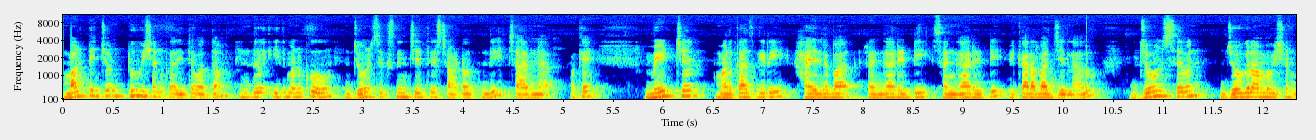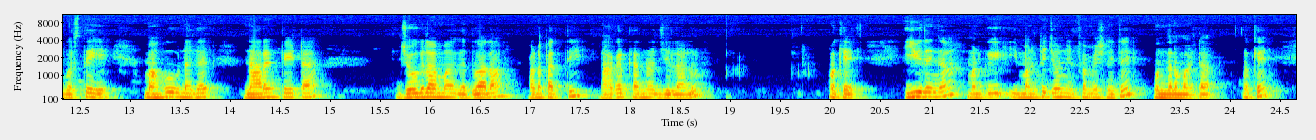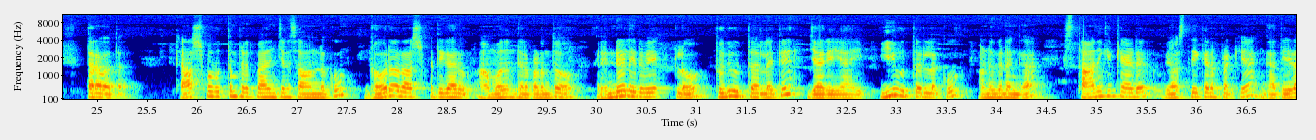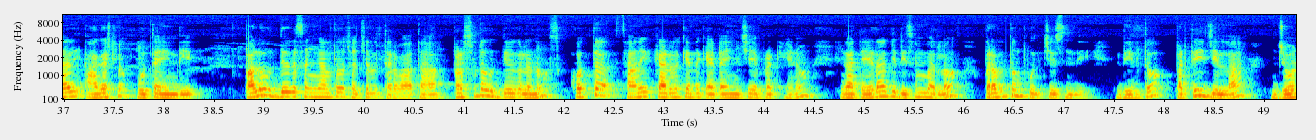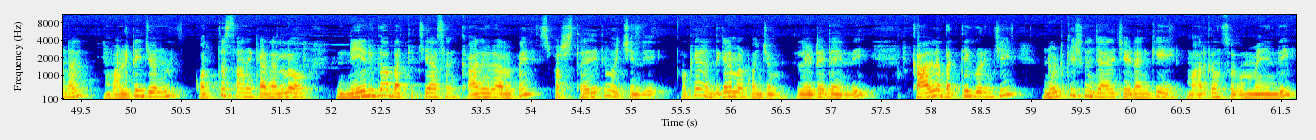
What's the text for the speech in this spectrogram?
మల్టీ జోన్ టూ విషయానికి అయితే వద్దాం. ఇందులో ఇది మనకు జోన్ సిక్స్ నుంచి అయితే స్టార్ట్ అవుతుంది చార్మినార్. ఓకే? మేడ్చల్ మల్కాజ్గిరి హైదరాబాద్ రంగారెడ్డి సంగారెడ్డి వికారాబాద్ జిల్లాలు. జోన్ సెవెన్ జోగులాంబ విషయానికి వస్తే మహబూబ్ నగర్ నారాయణపేట జోగులాంబ గద్వాల వనపర్తి నాగర్ కర్నూలు జిల్లాలు. ఓకే ఈ విధంగా మనకు ఈ మల్టీ జోన్ ఇన్ఫర్మేషన్ అయితే ఉందన్నమాట. ఓకే తర్వాత రాష్ట్ర ప్రభుత్వం ప్రతిపాదించిన సవరణలకు గౌరవ రాష్ట్రపతి గారు ఆమోదం తెలపడంతో రెండు వేల ఇరవై ఒకటిలో తుది ఉత్తర్వులు అయితే జారీ అయ్యాయి ఈ ఉత్తర్వులకు అనుగుణంగా స్థానిక క్యాడర్ వ్యవస్థీకరణ ప్రక్రియ గతేడాది ఆగస్టులో పూర్తయింది. పలు ఉద్యోగ సంఘాలతో చర్చల తర్వాత ప్రస్తుత ఉద్యోగులను కొత్త స్థానిక కేడర్ కింద కేటాయించే ప్రక్రియను గతేడాది డిసెంబర్లో ప్రభుత్వం పూర్తి చేసింది. దీంతో ప్రతి జిల్లా జోనల్ మల్టీ జోనల్ కొత్త స్థానిక కేడర్లో నేరుగా భర్తీ చేయాల్సిన కార్యక్రమాలపై స్పష్టత అయితే వచ్చింది. ఓకే? అందుకని మనకు కొంచెం లేట్ అయితే అయింది. ఖాళీల భర్తీ గురించి నోటిఫికేషన్ జారీ చేయడానికి మార్గం సుగమమైంది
